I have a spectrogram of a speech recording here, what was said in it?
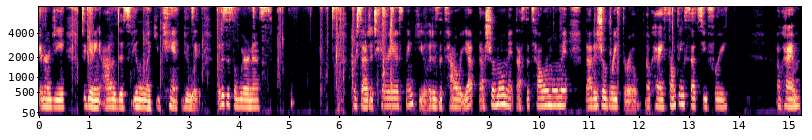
energy, to getting out of this feeling like you can't do it. What is this awareness? for Sagittarius. Thank you. It is the tower. Yep, that's your moment. That's the tower moment. That is your breakthrough. Okay. Something sets you free. Okay.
